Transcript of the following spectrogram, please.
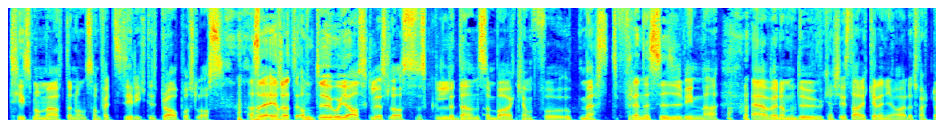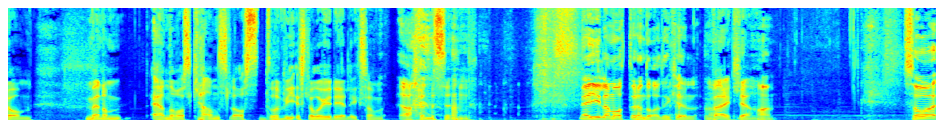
tills man möter någon som faktiskt är riktigt bra på att slåss. Alltså, jag tror att om du och jag skulle slåss så skulle den som bara kan få upp mest frenesi vinna. även om du kanske är starkare än jag eller tvärtom. Men om en av oss kan slåss, då slår ju det liksom ja. frenesin. Men jag gillar motton ändå, det är kul. Verkligen. Ja. Så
